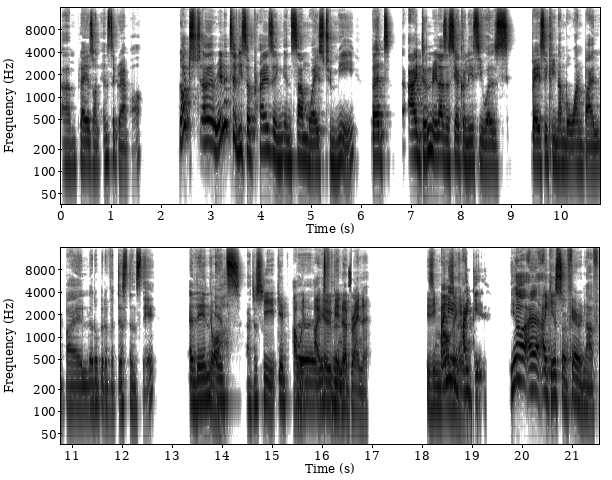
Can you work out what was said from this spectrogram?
um, players on Instagram are. Not uh, relatively surprising in some ways to me, but I didn't realize that Siya Kolisi was basically number one by by a little bit of a distance there. And then oh, it's I just he, get I would I, it would be a no brainer. Is he I mean, I get, yeah, I, I guess so. Fair enough.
